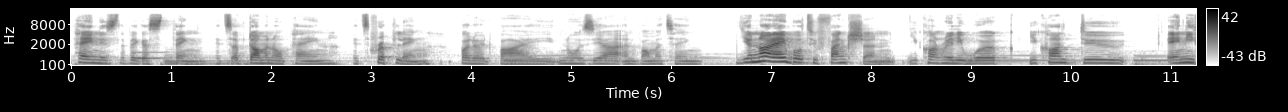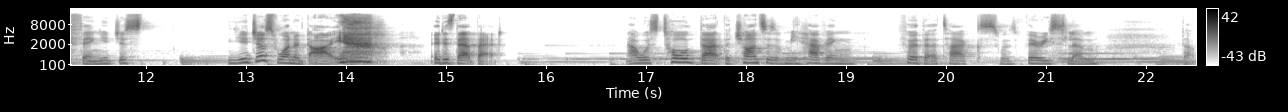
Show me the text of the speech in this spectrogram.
Pain is the biggest thing. It's abdominal pain, it's crippling, followed by nausea and vomiting. You're not able to function. You can't really work. You can't do anything. You just you just want to die. it is that bad. I was told that the chances of me having further attacks was very slim. That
